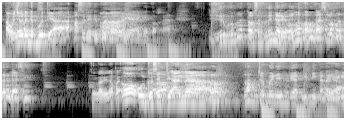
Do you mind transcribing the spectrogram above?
Tahunya udah debut ya? Pas udah debut Ah, tahunya gitu kan. Justru gue nggak tahu Seventeen dari lo tau gak sih lo sadar gak sih? Kenalin apa? Oh Ulgosip Oh, Jiana. Iya, lo lah coba deh lihat ini karena Iya, ini.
